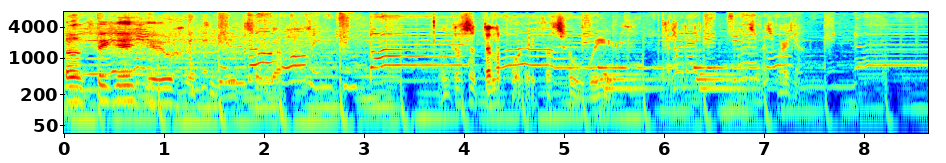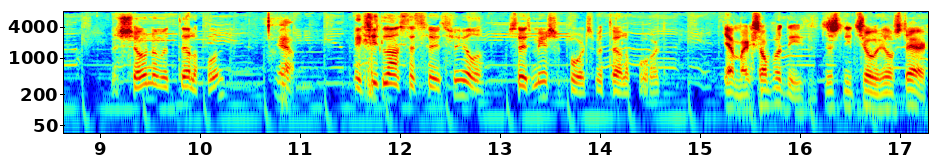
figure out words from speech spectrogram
Dat vind ik heel Ook dat ze teleport dat is zo weird. Dat is best weird, ja. Een Sona met teleport? Ja. Ik zie het laatst tijd steeds veel. Steeds meer supports met teleport. Ja, maar ik snap het niet. Het is niet zo heel sterk.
